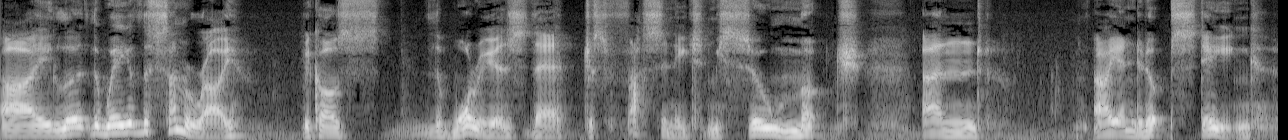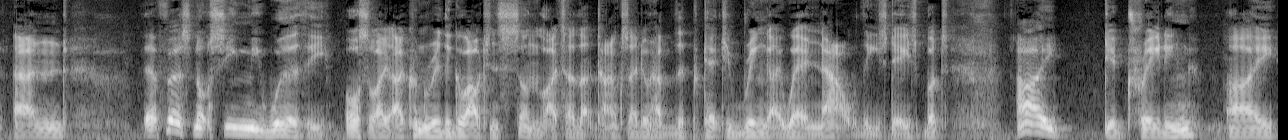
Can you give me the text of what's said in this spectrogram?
I learnt the way of the samurai because the warriors there just fascinated me so much. And I ended up staying, and at first not seeing me worthy. Also, I, I couldn't really go out in sunlight at that time because I don't have the protective ring I wear now these days. But I did trading. I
